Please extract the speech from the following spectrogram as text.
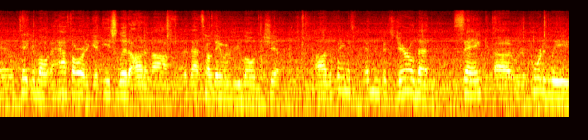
And it would take about a half hour to get each lid on and off. But that's how they would reload the ship. Uh, the famous Edmund Fitzgerald that sank uh, reportedly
